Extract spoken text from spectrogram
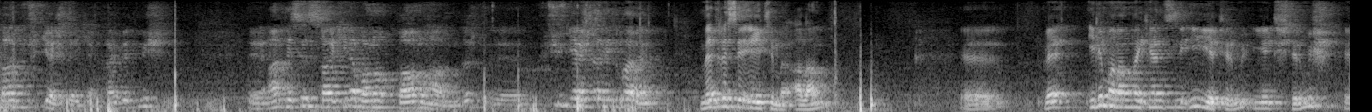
daha küçük yaştayken kaybetmiş. Ee, annesi Sakine Banu, Banu Hanım'dır. Ee, küçük yaştan itibaren medrese eğitimi alan e, ve ilim alanında kendisini iyi yetirmiş, yetiştirmiş e,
